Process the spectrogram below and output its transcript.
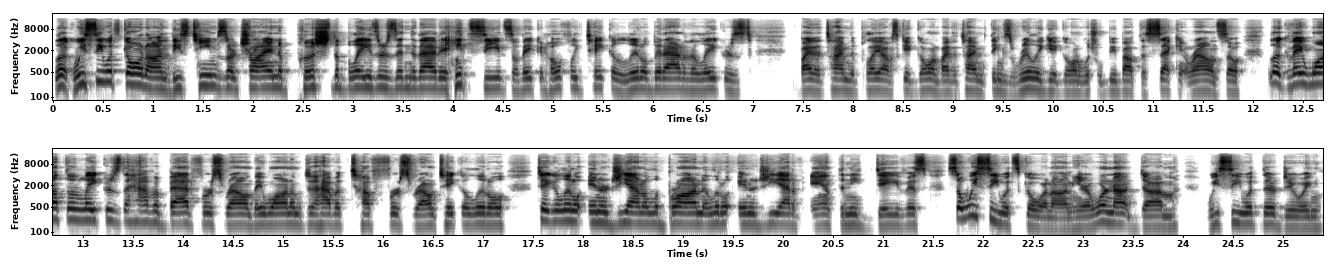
look, we see what's going on. These teams are trying to push the Blazers into that eighth seed so they could hopefully take a little bit out of the Lakers by the time the playoffs get going, by the time things really get going, which will be about the second round. So, look, they want the Lakers to have a bad first round. They want them to have a tough first round. Take a little, take a little energy out of LeBron, a little energy out of Anthony Davis. So we see what's going on here. We're not dumb. We see what they're doing.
